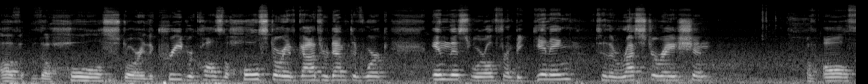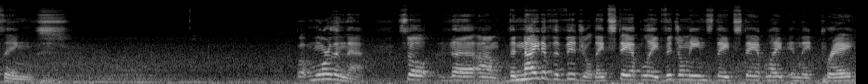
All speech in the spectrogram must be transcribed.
of the whole story. The Creed recalls the whole story of God's redemptive work in this world from beginning to the restoration of all things. But more than that, so the um, the night of the vigil, they'd stay up late. Vigil means they'd stay up late and they'd pray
